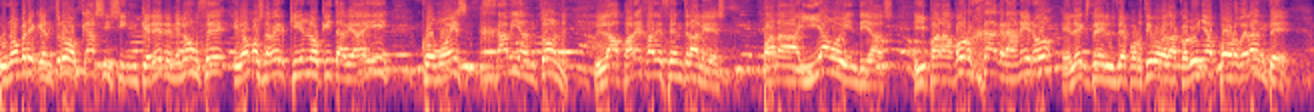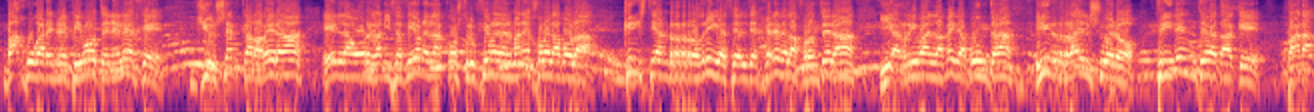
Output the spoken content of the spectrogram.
un hombre que entró casi sin querer en el 11 y vamos a ver quién lo quita de ahí, como es Javi Antón. La pareja de centrales para Iago Indias y para Borja Granero, el ex del Deportivo de La Coruña, por delante. Va a jugar en el pivote, en el eje, Josep Calavera, en la organización, en la construcción, en el manejo de la bola. Cristian Rodríguez, el de Jerez de la Frontera. Y arriba en la media punta, Israel Suero. Tridente de ataque para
